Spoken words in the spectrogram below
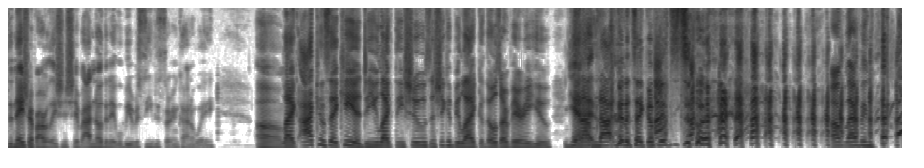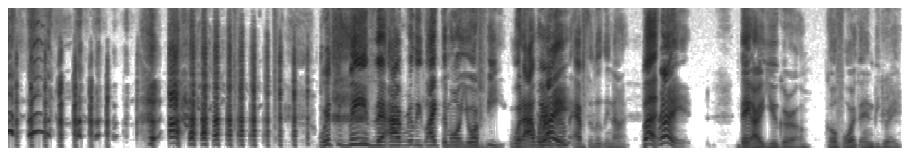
the nature of our relationship i know that it will be received a certain kind of way um like I can say, Kia, do you like these shoes? And she could be like, those are very you. yes, And I'm not gonna take offense to it. i'm laughing which means that i really like them on your feet would i wear them Right. absolutely not but right. They are you girl go forth and be great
